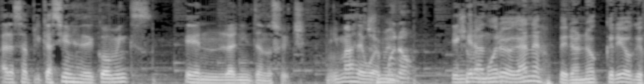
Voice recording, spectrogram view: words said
a las aplicaciones de cómics en la Nintendo Switch. Y más de web. Yo me- bueno, Bien Yo me grande. muero de ganas, pero no creo que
